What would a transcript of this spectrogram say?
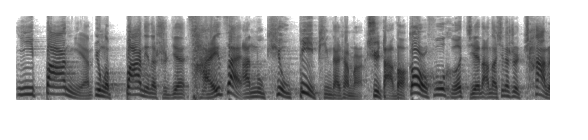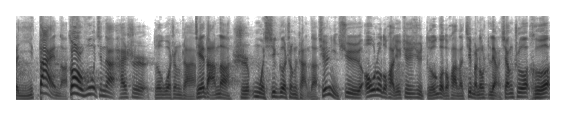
一八年用了。八年的时间才在 MQB 平台上面去打造高尔夫和捷达呢，现在是差着一代呢。高尔夫现在还是德国生产，捷达呢是墨西哥生产的。其实你去欧洲的话，尤其是去德国的话呢，基本上都是两厢车和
